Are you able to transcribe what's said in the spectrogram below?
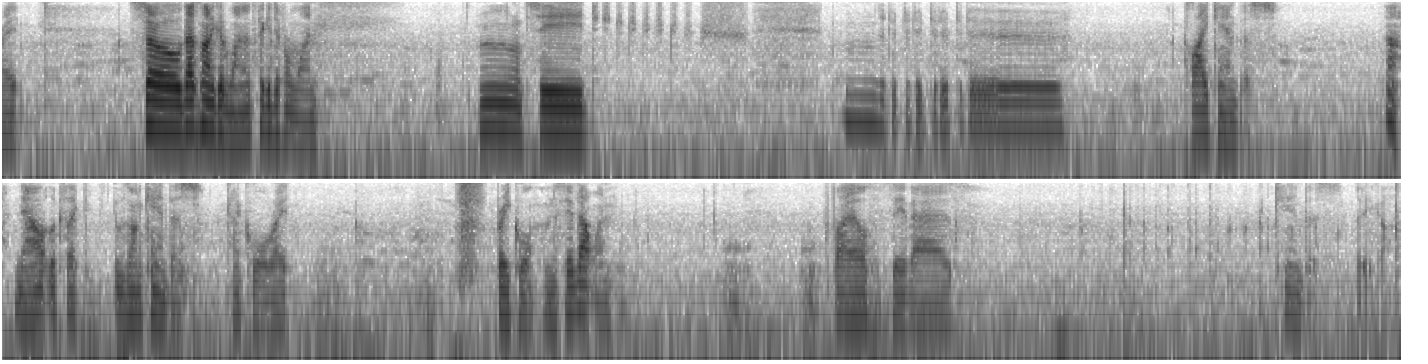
Right? So that's not a good one. Let's pick a different one. Mm, let's see. Apply canvas. Ah, now it looks like it was on a canvas. Kind of cool, right? Very cool. I'm going to save that one. File, save as canvas. There you go.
